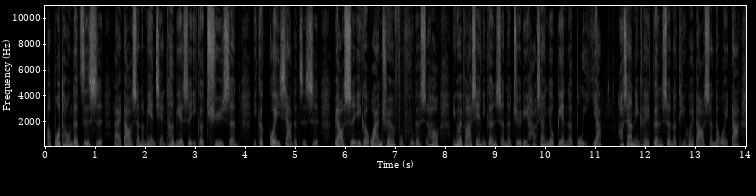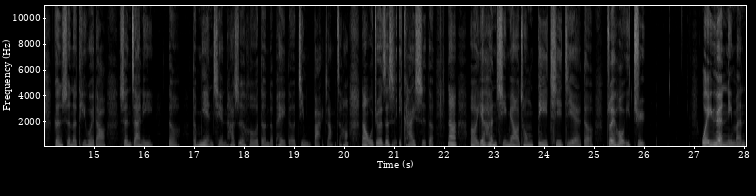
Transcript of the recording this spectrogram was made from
呃不同的姿势来到神的面前，特别是一个屈身、一个跪下的姿势，表示一个完全俯伏的时候，你会发现你跟神的距离好像又变得不一样，好像你可以更深的体会到神的伟大，更深的体会到神在你的。的面前，他是何等的配得敬拜，这样子哈。那我觉得这是一开始的，那呃也很奇妙。从第七节的最后一句，唯愿你们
